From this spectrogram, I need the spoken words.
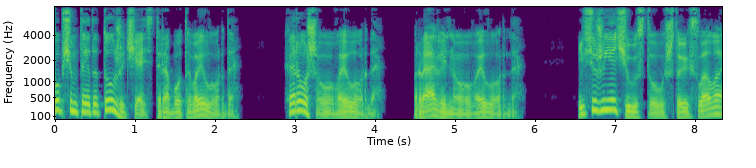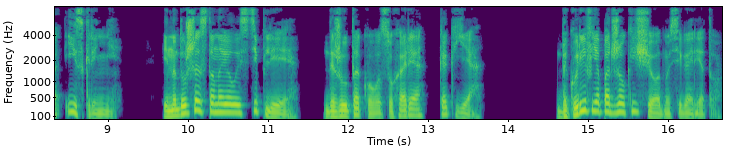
общем-то, это тоже часть работы вайлорда. Хорошего вайлорда. Правильного вайлорда. И все же я чувствовал, что их слова искренни. И на душе становилось теплее, даже у такого сухаря, как я. Докурив, я поджег еще одну сигарету.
